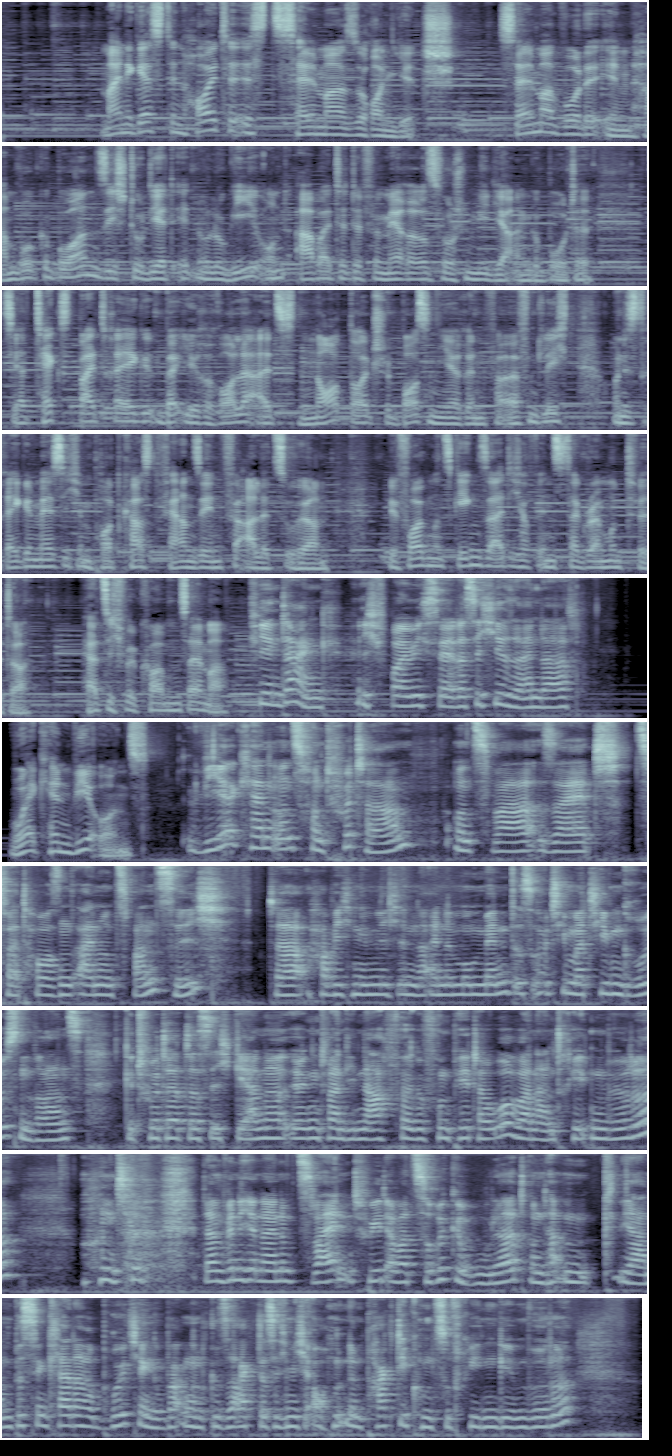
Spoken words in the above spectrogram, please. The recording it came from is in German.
Meine Gästin heute ist Selma Soronjic. Selma wurde in Hamburg geboren, sie studiert Ethnologie und arbeitete für mehrere Social-Media-Angebote. Sie hat Textbeiträge über ihre Rolle als norddeutsche Bosnierin veröffentlicht und ist regelmäßig im Podcast Fernsehen für alle zu hören. Wir folgen uns gegenseitig auf Instagram und Twitter. Herzlich willkommen, Selma. Vielen Dank. Ich freue mich sehr, dass ich hier sein darf. Woher kennen wir uns? Wir kennen uns von Twitter und zwar seit 2021. Da habe ich nämlich in einem Moment des ultimativen Größenwahns getwittert, dass ich gerne irgendwann die Nachfolge von Peter Urban antreten würde. Und dann bin ich in einem zweiten Tweet aber zurückgerudert und habe ja, ein bisschen kleinere Brötchen gebacken und gesagt, dass ich mich auch mit einem Praktikum zufrieden geben würde.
